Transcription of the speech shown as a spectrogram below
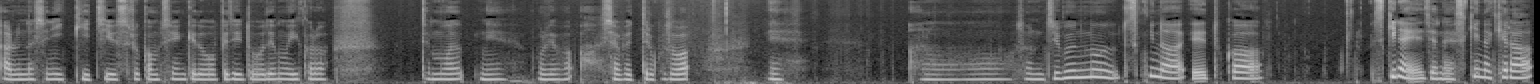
あるなしに一喜一憂するかもしれんけど別にどうでもいいからでもねこれは喋ってることはねあのー、その自分の好きな絵とか好きな絵じゃない好きなキャラ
